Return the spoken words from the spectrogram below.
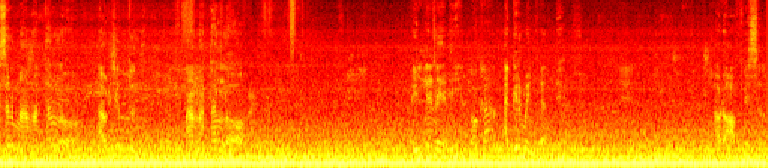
అసలు మా మతంలో ఆవిడ చెప్తుంది మా మతంలో పెళ్ళి అనేది ఒక అగ్రిమెంట్ అంతే ఆవిడ ఆఫీసర్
